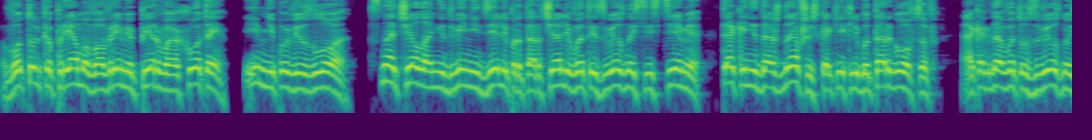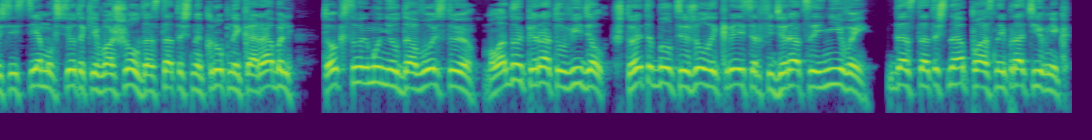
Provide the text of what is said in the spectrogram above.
Вот только прямо во время первой охоты им не повезло. Сначала они две недели проторчали в этой звездной системе, так и не дождавшись каких-либо торговцев. А когда в эту звездную систему все-таки вошел достаточно крупный корабль, то к своему неудовольствию молодой пират увидел, что это был тяжелый крейсер Федерации Нивой, достаточно опасный противник,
